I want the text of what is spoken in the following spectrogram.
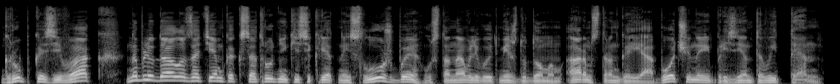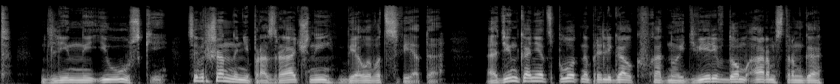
Группка зевак наблюдала за тем, как сотрудники секретной службы устанавливают между домом Армстронга и обочиной брезентовый тент, длинный и узкий, совершенно непрозрачный, белого цвета. Один конец плотно прилегал к входной двери в дом Армстронга,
